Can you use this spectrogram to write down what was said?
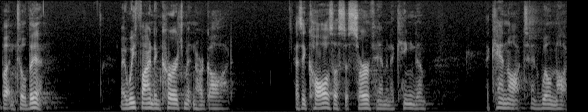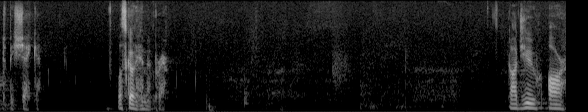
But until then, may we find encouragement in our God as He calls us to serve Him in a kingdom that cannot and will not be shaken. Let's go to Him in prayer. God, you are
